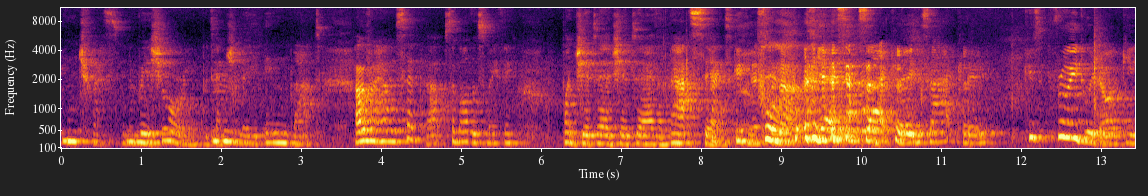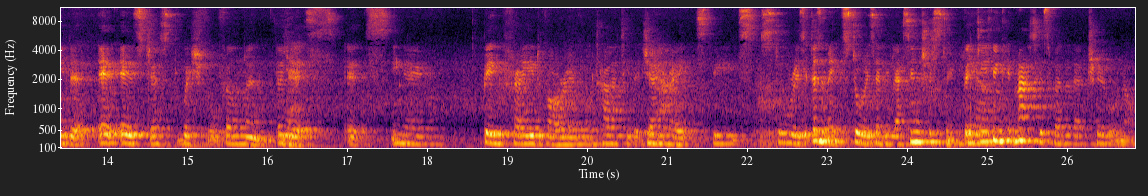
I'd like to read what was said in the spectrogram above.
interesting and Mhm. reassuring potentially in that. However, having said that, some others may think, once you're dead, you're dead, and that's it. Thank goodness for that. yes, exactly, exactly. Because Freud would argue that it is just wish fulfillment, that Yes. it's, it's, you know, being afraid of our own mortality that Yeah. generates these stories. It doesn't make the stories any less interesting, but do you think it matters whether they're true or not?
